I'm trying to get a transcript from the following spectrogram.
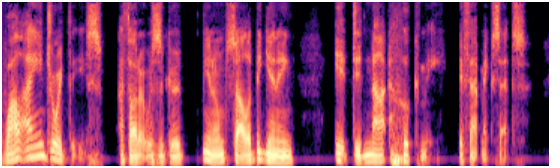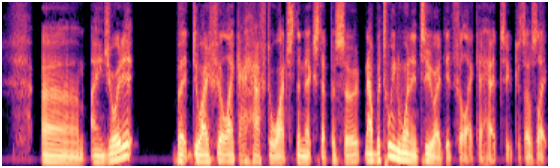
while I enjoyed these, I thought it was a good, you know, solid beginning. It did not hook me, if that makes sense. Um I enjoyed it, but do I feel like I have to watch the next episode? Now between 1 and 2 I did feel like I had to cuz I was like,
